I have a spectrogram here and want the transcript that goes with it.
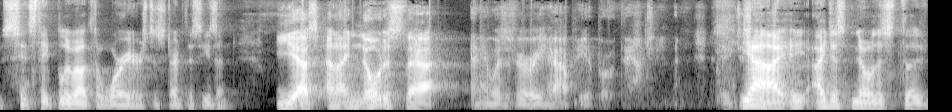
since they blew out the Warriors to start the season. Yes, and I noticed that, and I was very happy about that. Yeah, I I just noticed the,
